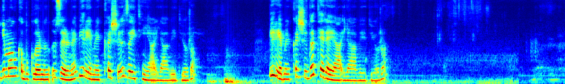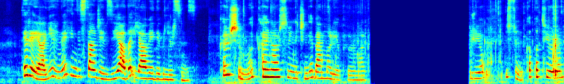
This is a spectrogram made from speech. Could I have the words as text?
Limon kabuklarının üzerine bir yemek kaşığı zeytinyağı ilave ediyorum. Bir yemek kaşığı da tereyağı ilave ediyorum. Tereyağı yerine Hindistan cevizi yağı da ilave edebilirsiniz. Karışımı kaynar suyun içinde benmari yapıyorum arkadaşlar. Duruyor. Üstünü kapatıyorum.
